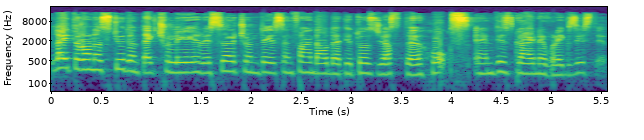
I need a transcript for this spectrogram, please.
Later on, a student actually researched on this and found out that it was just a hoax, and this guy never existed.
